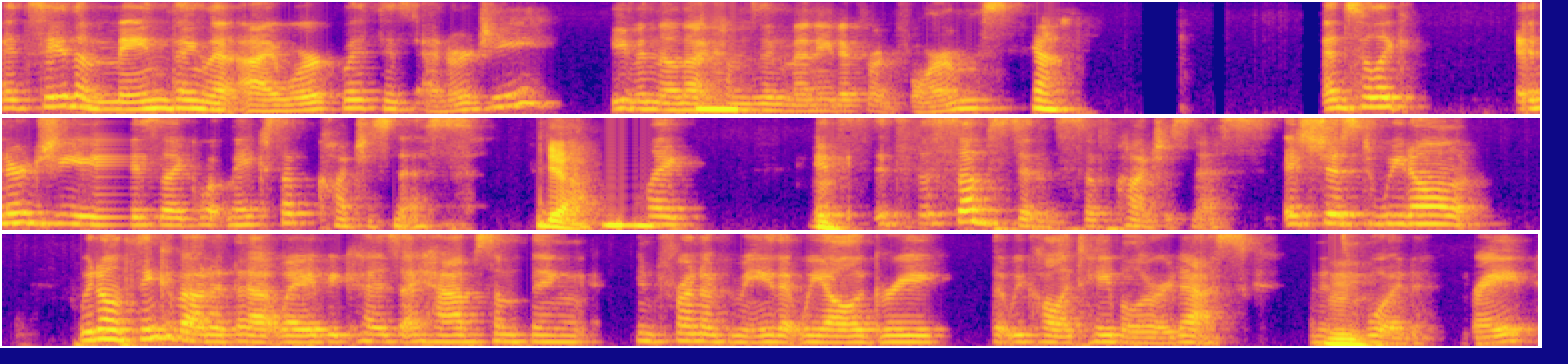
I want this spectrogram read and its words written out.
I'd say the main thing that I work with is energy, even though that Mhm. comes in many different forms. Yeah. And so like energy is like what makes up consciousness. Yeah, Like Mm. it's it's the substance of consciousness. It's just we don't we don't think about it that way because I have something in front of me that we all agree that we call a table or a desk and it's Mm. wood, right?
